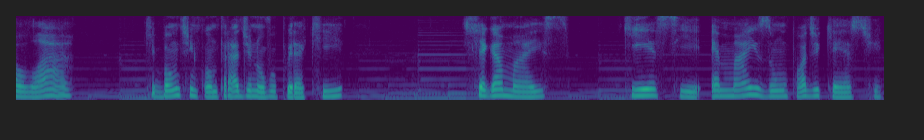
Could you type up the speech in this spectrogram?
olá! Que bom te encontrar de novo por aqui. Chega mais, que esse é mais um podcast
